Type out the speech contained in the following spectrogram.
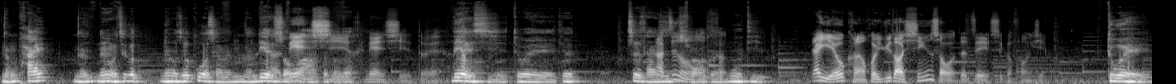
能拍。能能有这个能有这个过程，能练手啊什么的，练习对，练习对，就这才是主要的目的。那也有可能会遇到新手的，这也是个风险。对，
